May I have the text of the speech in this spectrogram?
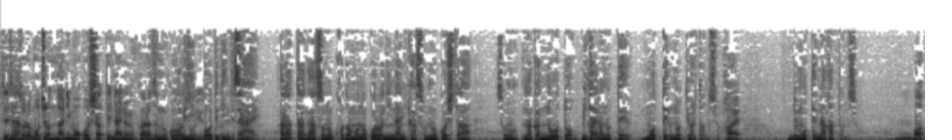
先生はそれはもちろん何もおっしゃっていないのにもかかわらず向こうがそういう一方的にです。ね。はい。あなたがその子供の頃に何かその残した、そのなんかノートみたいなのって持ってるのって言われたんですよ。はい。で、持ってなかったんですよ。あ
